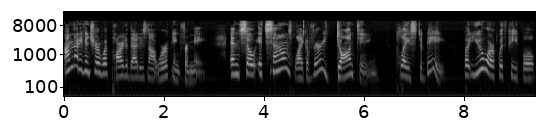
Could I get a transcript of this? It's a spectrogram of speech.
I'm not even sure what part of that is not working for me. And so it sounds like a very daunting place to be. But you work with people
